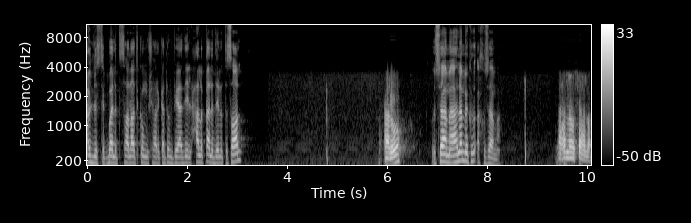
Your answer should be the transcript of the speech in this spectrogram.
نعود لاستقبال اتصالاتكم ومشاركتهم في هذه الحلقة. لدينا اتصال. ألو؟ أسامة أهلا بك أخ أسامة. أهلا وسهلا.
